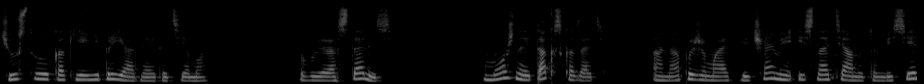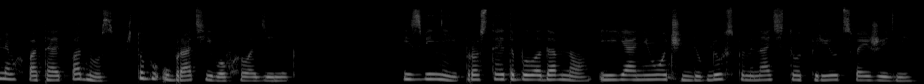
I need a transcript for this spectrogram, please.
чувствую, как ей неприятна эта тема. Вы расстались? Можно и так сказать. Она пожимает плечами и с натянутым весельем хватает поднос, чтобы убрать его в холодильник. Извини, просто это было давно, и я не очень люблю вспоминать тот период своей жизни.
